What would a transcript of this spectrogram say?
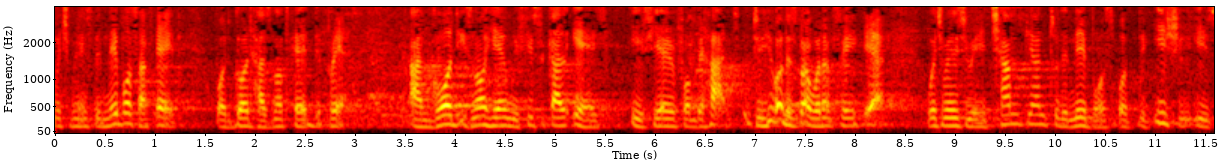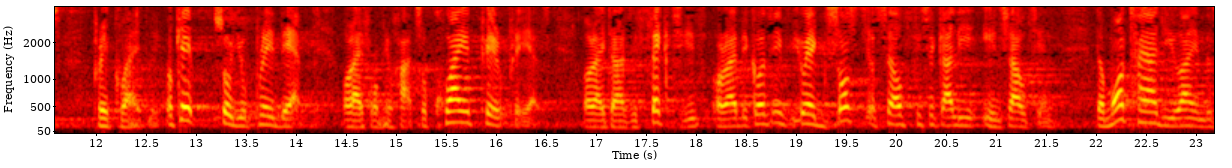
which means the neighbors have heard, but God has not heard the prayer. And God is not hearing with physical ears, He's hearing from the heart. Do you understand what I'm saying here? Which means you're a champion to the neighbors, but the issue is pray quietly. Okay? So you pray there, all right, from your heart. So quiet prayer prayers, all right, are as effective, all right, because if you exhaust yourself physically in shouting, the more tired you are in the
